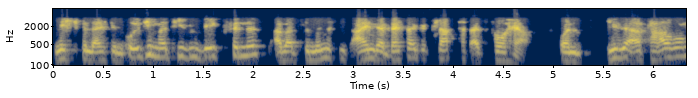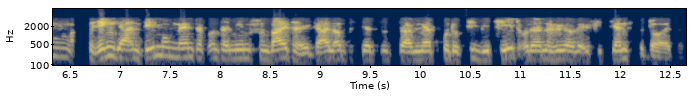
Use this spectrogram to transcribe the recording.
nicht vielleicht den ultimativen Weg findest, aber zumindest einen, der besser geklappt hat als vorher. Und diese Erfahrungen bringen ja in dem Moment das Unternehmen schon weiter, egal ob es jetzt sozusagen mehr Produktivität oder eine höhere Effizienz bedeutet.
